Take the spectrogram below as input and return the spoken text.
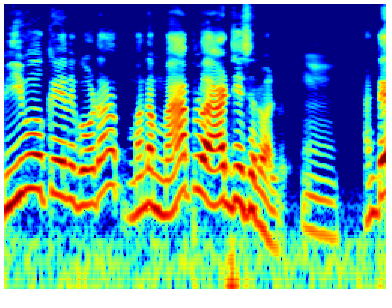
పీఓకేని కూడా మన మ్యాప్లో యాడ్ చేశారు వాళ్ళు. అంటే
